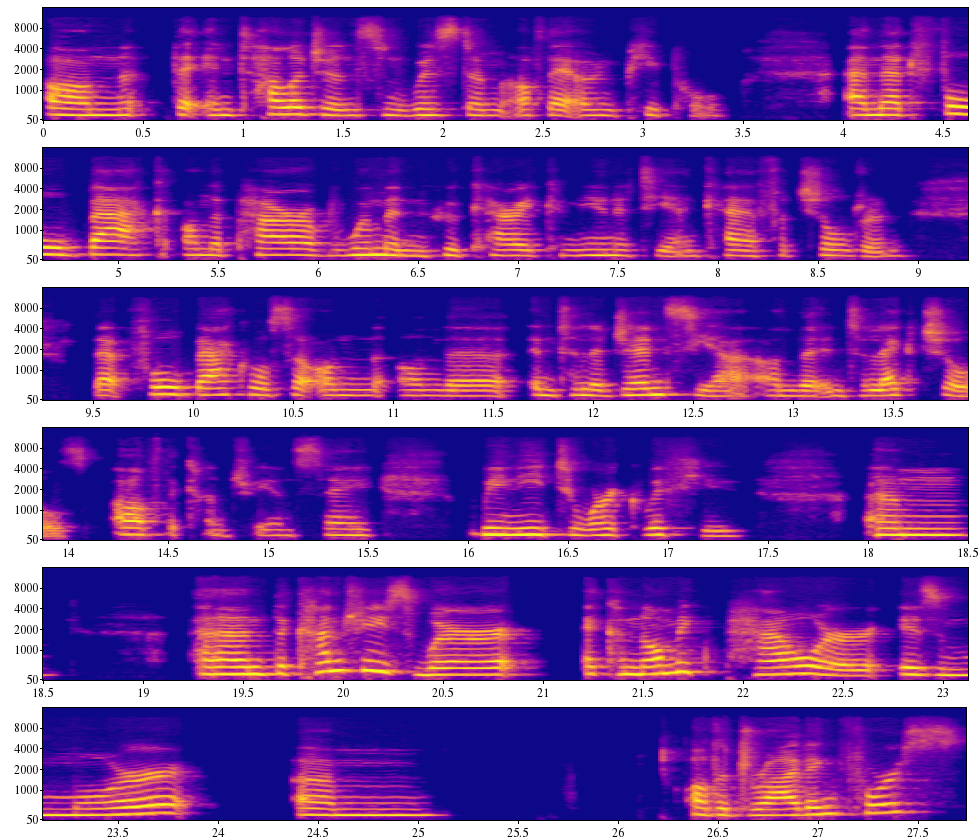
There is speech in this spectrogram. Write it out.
on the intelligence and wisdom of their own people and that fall back on the power of women who carry community and care for children that fall back also on on the intelligentsia on the intellectuals of the country and say we need to work with you. Um, and the countries where economic power is more um, of a driving force.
